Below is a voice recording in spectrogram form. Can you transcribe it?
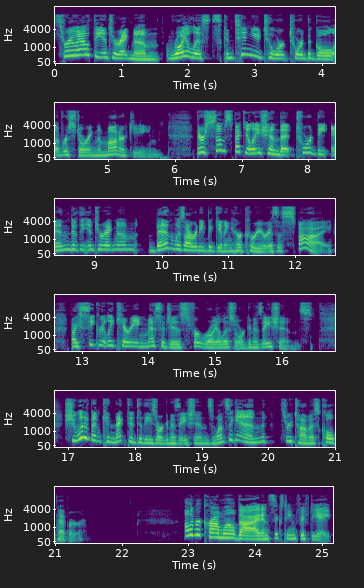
Throughout the interregnum, royalists continued to work toward the goal of restoring the monarchy. There's some speculation that toward the end of the interregnum, Behn was already beginning her career as a spy by secretly carrying messages for royalist organizations. She would have been connected to these organizations once again through Thomas Culpeper. Oliver Cromwell died in 1658,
